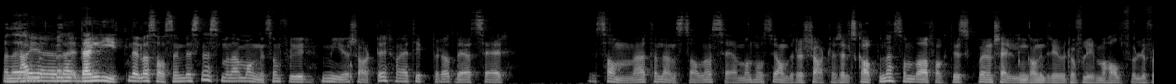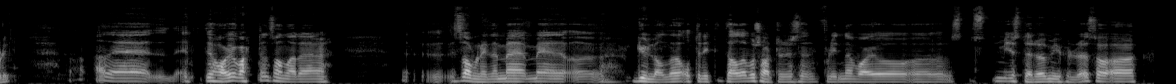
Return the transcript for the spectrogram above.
Men, Nei, men, det, er, en liten del av SAS sin business, men det er mange som flyr mye charter. Og jeg tipper at det ser samme tendenstallene ser man hos de andre charterselskapene, som da faktisk for en sjelden gang driver og flyr med halvfulle fly. Ja, det, det har jo vært en sånn derre Sammenlignet med, med uh, gullalderen 80-90-tallet, hvor charterflyene var jo uh, mye større og mye fullere, så uh,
